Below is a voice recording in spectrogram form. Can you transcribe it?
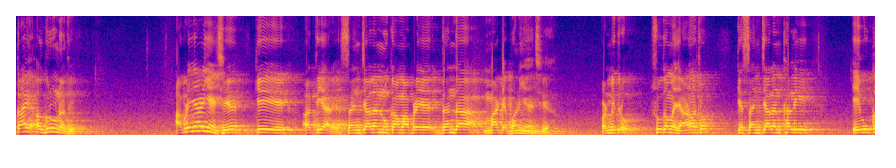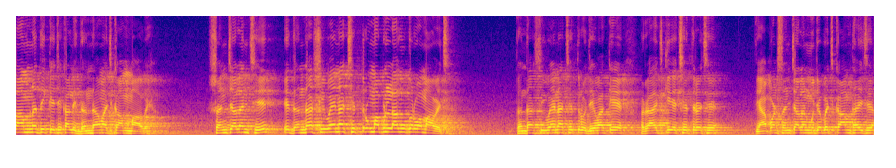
કાંઈ અઘરું નથી. આપણે જાણીએ છીએ કે અત્યારે સંચાલનનું કામ આપણે ધંધા માટે ભણીએ છીએ. પણ મિત્રો, શું તમે જાણો છો કે સંચાલન ખાલી એવું કામ નથી કે જે ખાલી ધંધામાં જ કામમાં આવે? સંચાલન છે એ ધંધા સિવાયના ક્ષેત્રોમાં પણ લાગુ કરવામાં આવે છે. ધંધા સિવાયના ક્ષેત્રો જેવા કે રાજકીય ક્ષેત્ર છે, ત્યાં પણ સંચાલન મુજબ જ કામ થાય છે.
